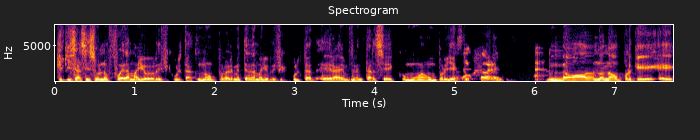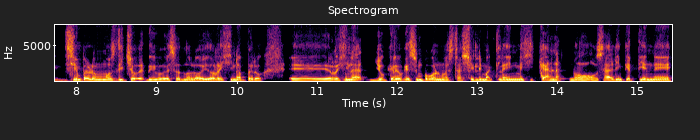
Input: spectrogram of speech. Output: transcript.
que quizás eso no fue la mayor dificultad, ¿no? Probablemente la mayor dificultad era enfrentarse como a un proyecto no, no, no, porque eh, siempre lo hemos dicho, digo, eso no lo ha oído Regina, pero eh, Regina, yo creo que es un poco nuestra Shirley MacLaine mexicana, ¿no? O sea, alguien que tiene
